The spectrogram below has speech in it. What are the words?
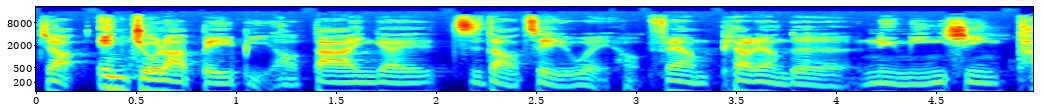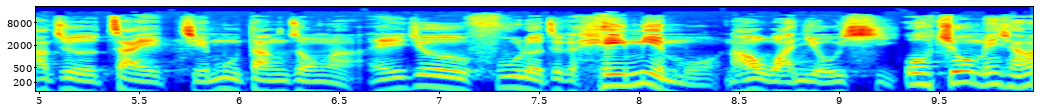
叫 Angelababy 哦，大家应该知道这一位哈，非常漂亮的女明星，她就在节目当中啊，哎，就敷了这个黑面膜，然后玩游戏。哦，结果没想到。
